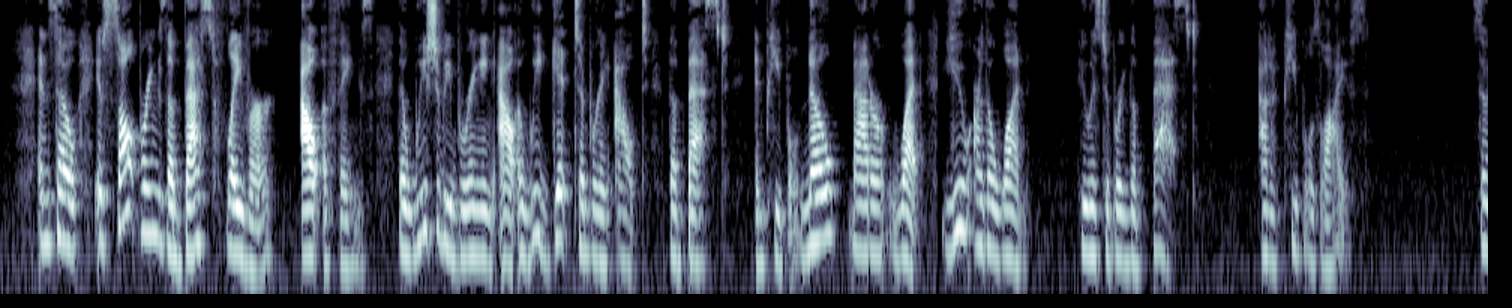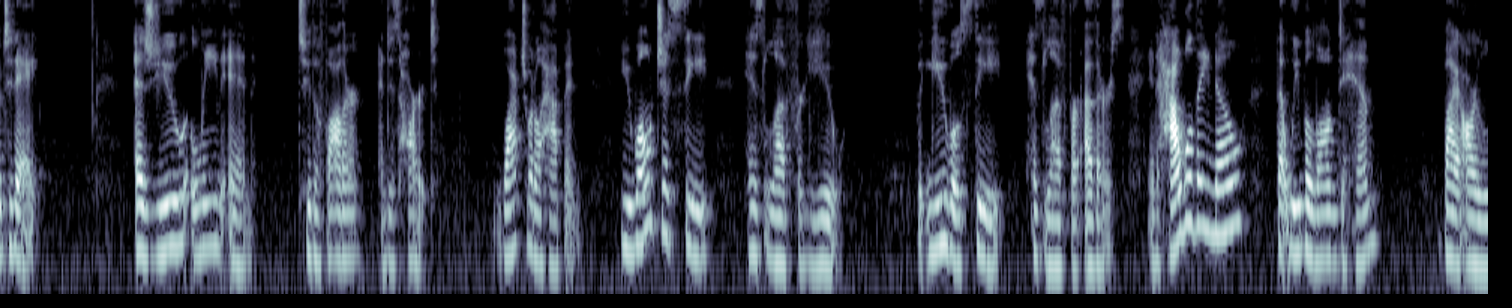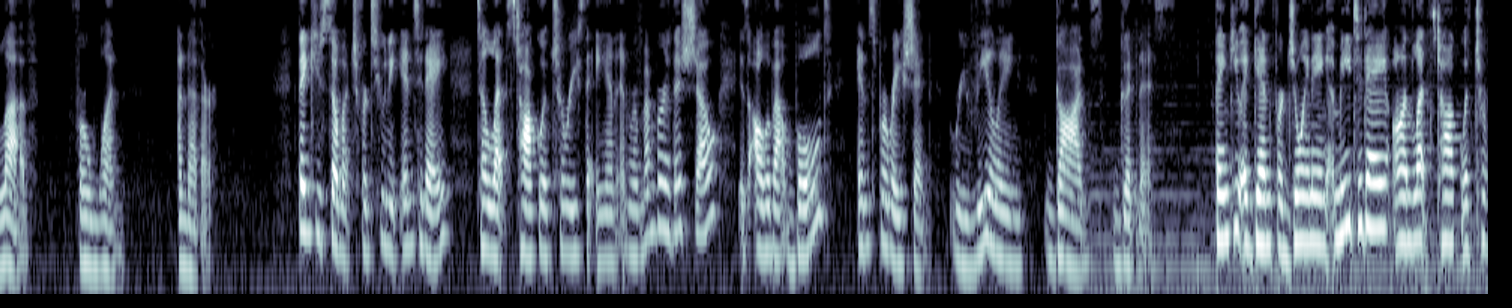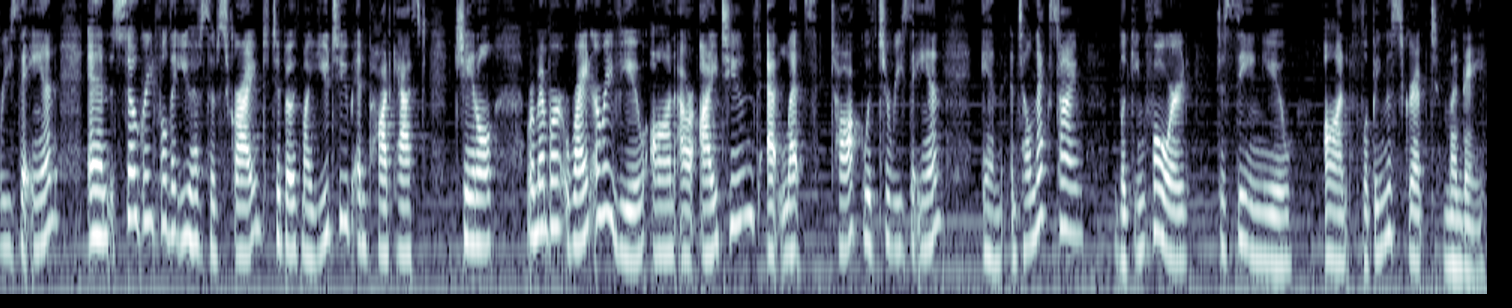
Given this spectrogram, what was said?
And so, if salt brings the best flavor out of things, then we should be bringing out, and we get to bring out the best in people, no matter what. You are the one who is to bring the best out of people's lives. So today, as you lean in to the Father and His heart, watch what'll happen. You won't just see His love for you, but you will see His love for others. And how will they know that we belong to Him? by our love for one another. Thank you so much for tuning in today to Let's Talk with Teresa Ann. And remember, this show is all about bold inspiration, revealing God's goodness. Thank you again for joining me today on Let's Talk with Teresa Ann. And so grateful that you have subscribed to both my YouTube and podcast channel. Remember, write a review on our iTunes at Let's Talk with Teresa Ann. And until next time, looking forward to seeing you on Flipping the Script Monday.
